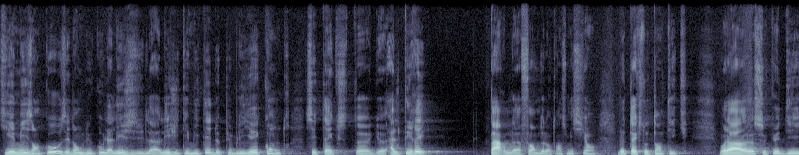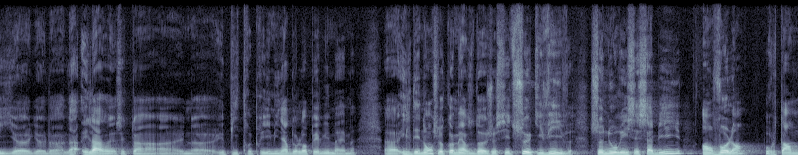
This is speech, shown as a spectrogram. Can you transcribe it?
qui est mis en cause, et donc du coup la, légitimité de publier contre ces textes altérés par la forme de leur transmission, le texte authentique. Voilà euh, ce que dit. Euh, et là, c'est un, une épître préliminaire de Lope lui-même. Euh, il dénonce le commerce de, je cite, ceux qui vivent, se nourrissent et s'habillent en volant, pourtant,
